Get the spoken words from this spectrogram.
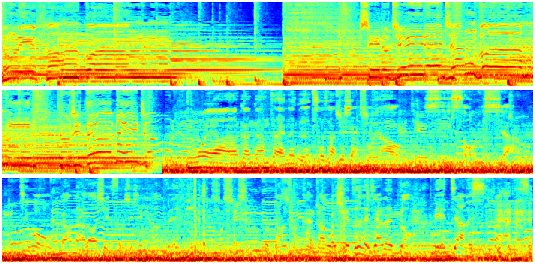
用力发光，谁都值得绽放，都值得被照亮。因为啊，刚刚在那个车上就想说要洗手一下，结果我们刚拿到线索谢谢我觉得很像那种廉价的洗发精，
